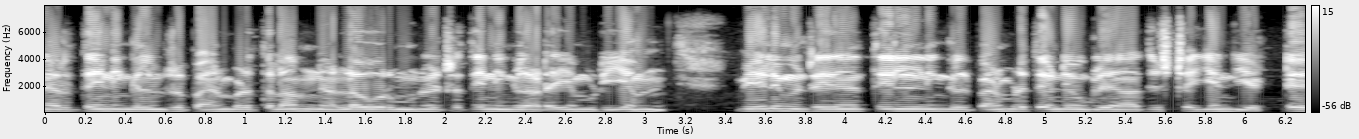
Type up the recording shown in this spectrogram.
நிறத்தை நீங்கள் இன்று பயன்படுத்தலாம். நல்ல ஒரு முன்னேற்றத்தை நீங்கள் அடைய முடியும். மேலும் இன்றைய தினத்தில் நீங்கள் பயன்படுத்த வேண்டிய உங்களின் அதிர்ஷ்ட எண் எட்டு.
